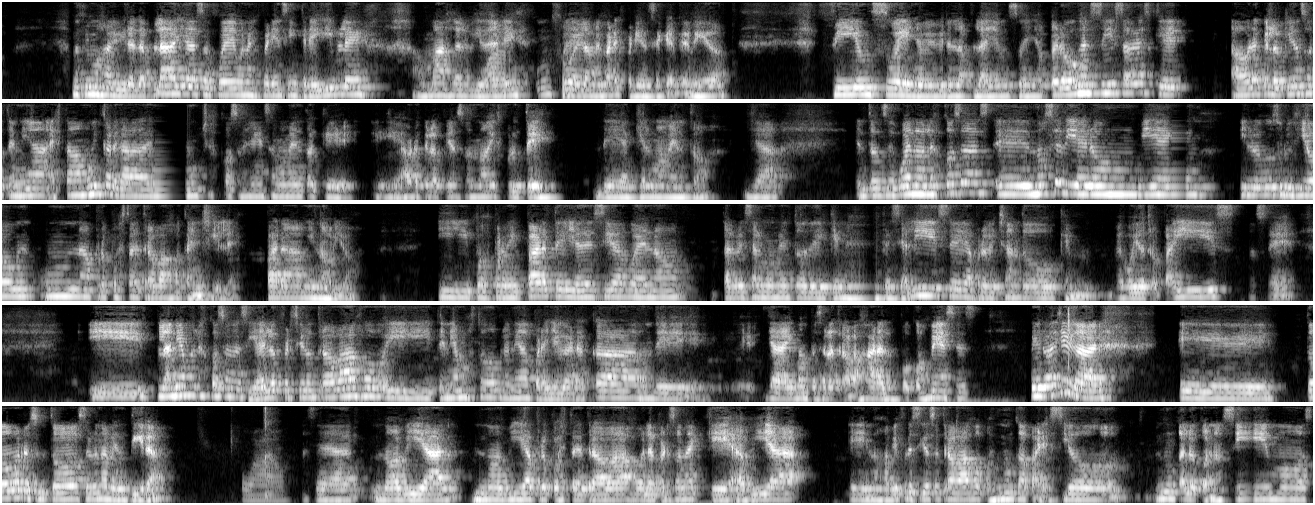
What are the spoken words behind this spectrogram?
Nos fuimos a vivir a la playa, eso fue una experiencia increíble, jamás la olvidaré. Fue la mejor experiencia que he tenido. Sí, un sueño vivir en la playa, un sueño. Pero aún así, sabes que ahora que lo pienso, tenía, estaba muy cargada de muchas cosas en ese momento que eh, ahora que lo pienso no disfruté de aquel momento, ¿ya? Entonces, bueno, las cosas eh, no se dieron bien y luego surgió una propuesta de trabajo acá en Chile para mi novio. Y pues por mi parte yo decía, bueno, tal vez al momento de que me especialice, aprovechando que me voy a otro país, no sé. Y planeamos las cosas así. A él le ofrecieron trabajo y teníamos todo planeado para llegar acá, donde ya iba a empezar a trabajar a los pocos meses. Pero al llegar, eh, todo resultó ser una mentira. Wow. O sea, no había, no había propuesta de trabajo. La persona que había, eh, nos había ofrecido ese trabajo, pues nunca apareció, nunca lo conocimos.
